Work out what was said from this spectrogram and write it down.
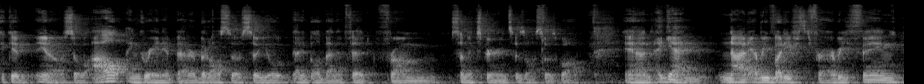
it could you know so i'll ingrain it better but also so you'll to benefit from some experiences also as well. And again not everybody for everything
